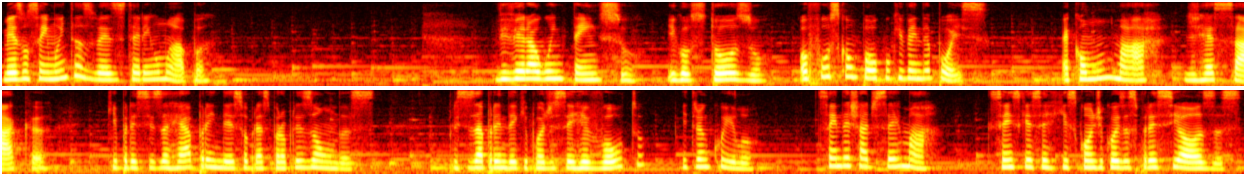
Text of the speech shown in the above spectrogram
mesmo sem muitas vezes terem um mapa. Viver algo intenso e gostoso ofusca um pouco o que vem depois. É como um mar de ressaca que precisa reaprender sobre as próprias ondas. Precisa aprender que pode ser revolto e tranquilo, sem deixar de ser mar, sem esquecer que esconde coisas preciosas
